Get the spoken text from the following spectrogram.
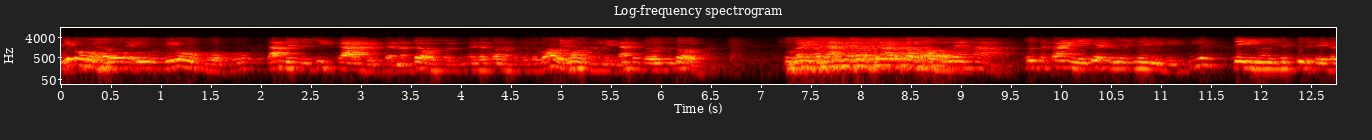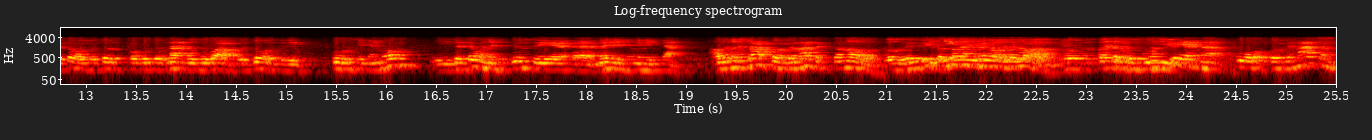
лівого боку, лівого боку, там, де сусід скаржиться на того, що незаконно побудував, у нього земельна приватизована. Тут питання є, що між ними спір, це йому не підписує до того, що той побудов надбудував без дозволів порушення норм, і до цього не підписує е, межі земельної ділянки. Але на жаль, координати встановлено. До землі питання в нього нема. В нього питання до будівлі. По координатам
